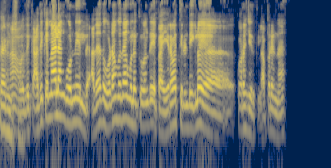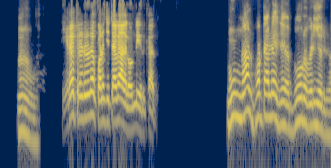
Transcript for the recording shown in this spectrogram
அதுக்கு அதுக்கு மேல அங்க ஒண்ணும் இல்லை. அதாவது உடம்பு தான் உங்களுக்கு வந்து இப்ப இருபத்தி ரெண்டு கிலோ குறைஞ்சிருக்குல்ல அப்புறம் என்ன? இருபத்தி ரெண்டு கிலோ குறைஞ்சிட்டாவே அதுல ஒண்ணும் இருக்காது. மூணு நாள் போட்டாலே வாமிட்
